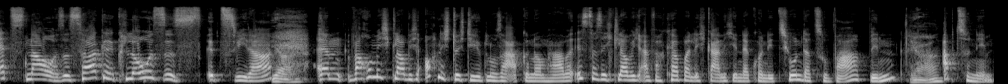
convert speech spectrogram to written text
jetzt now, the circle closes it's wieder. Ja. Ähm, warum ich, glaube ich, auch nicht durch die Hypnose abgenommen habe, ist, dass ich, glaube ich, einfach körperlich gar nicht in der Kondition dazu war, bin, Ja. abzunehmen.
